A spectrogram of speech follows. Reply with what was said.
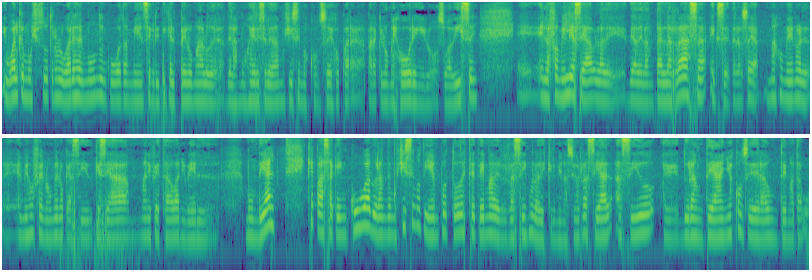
igual que en muchos otros lugares del mundo, en Cuba también se critica el pelo malo de, de las mujeres, se le dan muchísimos consejos para, para, que lo mejoren y lo suavicen. Eh, en la familia se habla de, de, adelantar la raza, etcétera. O sea, más o menos el, mismo fenómeno que, así, que se ha manifestado a nivel mundial. ¿Qué pasa? Que en Cuba durante muchísimo tiempo todo este tema del racismo y la discriminación racial ha sido eh, durante años considerado un tema tabú.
